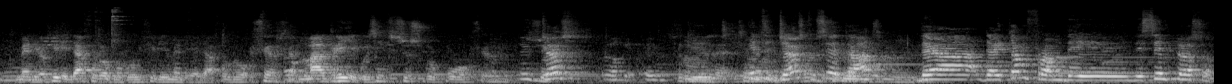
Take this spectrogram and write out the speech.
Mɛ fi le dza fo do gbogbo fi le mɛ deɛ fo do. Malgré yɛ gosi susu do kpɔ. it's just okay. It's, mm. it's just to say that mm. they are they come from the the same person.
